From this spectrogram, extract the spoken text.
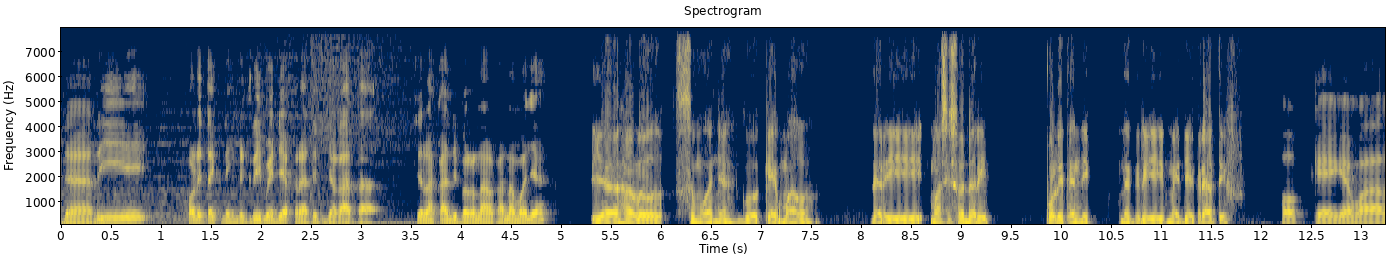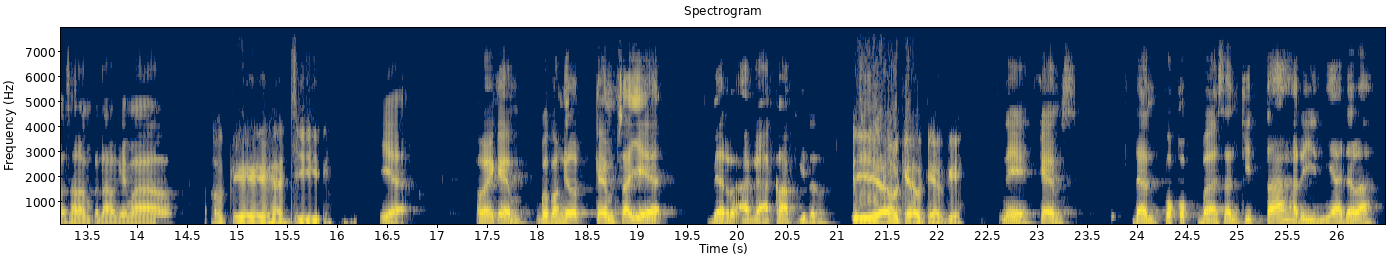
dari Politeknik Negeri Media Kreatif Jakarta. Silahkan diperkenalkan namanya. Ya, halo semuanya. Gue Kemal dari mahasiswa dari Politeknik Negeri Media Kreatif. Oke, Kemal. Salam kenal Kemal. Oke, Haji. Iya. Oke, Kem. Gue panggil Kem saja ya, biar agak akrab gitu. Iya, oke, oke, oke. Nih, Kems. Dan pokok bahasan kita hari ini adalah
